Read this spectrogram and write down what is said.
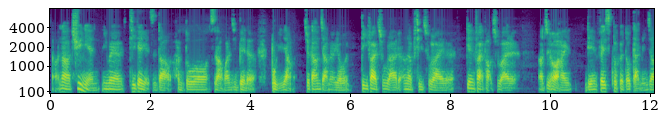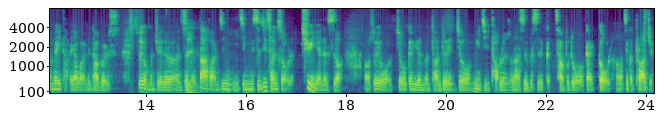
啊。那去年因为 TK 也知道很多市场环境变得不一样了，就刚刚讲的有。DeFi 出来了，NFT 出来了，GameFi 跑出来了，啊，最后还连 Facebook 都改名叫 Meta，要玩 Metaverse，所以我们觉得，嗯，整个大环境已经时机成熟了。去年的时候，哦，所以我就跟原本团队就密集讨论说，那是不是差不多该够了啊？这个 project，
